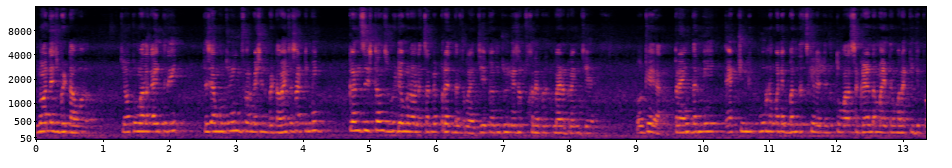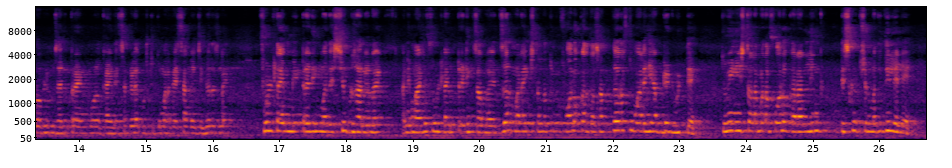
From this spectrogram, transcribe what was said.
नॉलेज भेटावं किंवा तुम्हाला काहीतरी त्याच्यामधून इन्फॉर्मेशन भेटावं. ह्याच्यासाठी मी कन्सिस्टन्स व्हिडिओ बनवण्याचा मी प्रयत्न करायचे जे पण जुने सबस्क्रायबर मॅड प्रँकचे ओके प्रँक तर मी ॲक्च्युली पूर्णपणे बंदच केलेले तर तुम्हाला सगळ्यांना माहिती आहे मला किती प्रॉब्लेम झाले प्रँकमुळे काय नाही. सगळ्या गोष्टी तुम्हाला काही सांगायची गरज नाही. फुल टाईम मी ट्रेडिंगमध्ये शिफ्ट झालेलो आहे आणि माझी फुल टाईम ट्रेडिंग चालू आहे. जर मला इंस्टाला तुम्ही फॉलो करत असाल तरच तुम्हाला ही अपडेट भेटते. तुम्ही इंस्टाला मला फॉलो करा. लिंक डिस्क्रिप्शनमध्ये दिलेली आहे.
